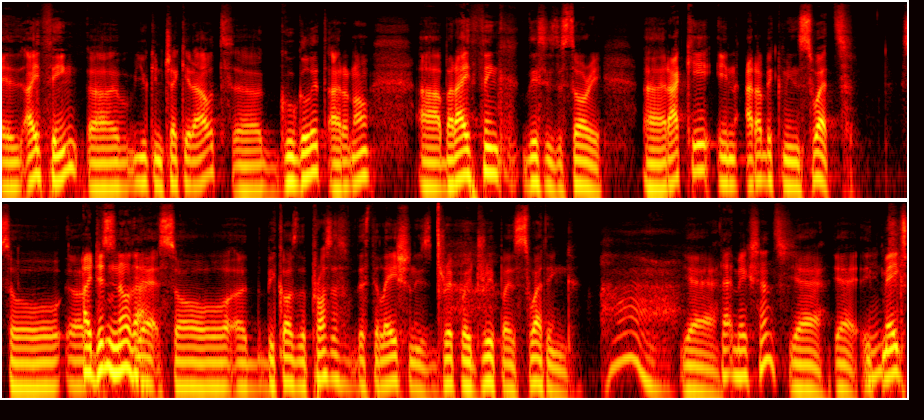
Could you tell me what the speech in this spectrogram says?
uh, I think uh, you can check it out. Uh, Google it. I don't know, uh, but I think this is the story. Uh, raki in Arabic means sweat. So uh, I didn't know that. Yeah. So uh, because the process of distillation is drip by drip as sweating. Oh. Yeah. that makes sense Yeah, yeah, it makes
